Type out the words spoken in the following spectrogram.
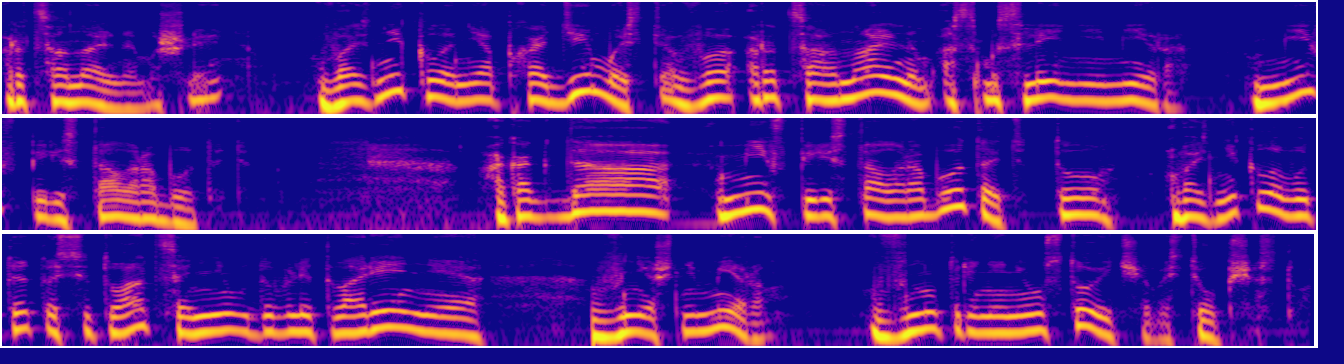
рациональное мышление. Возникла необходимость в рациональном осмыслении мира. Миф перестал работать. А когда миф перестал работать, то возникла вот эта ситуация неудовлетворения внешним миром, внутренняя неустойчивость общества.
